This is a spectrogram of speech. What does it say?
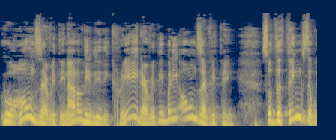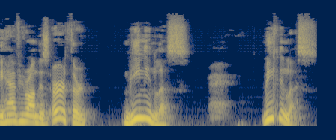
who owns everything. Not only did he create everything, but he owns everything. So the things that we have here on this earth are meaningless. Meaningless.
